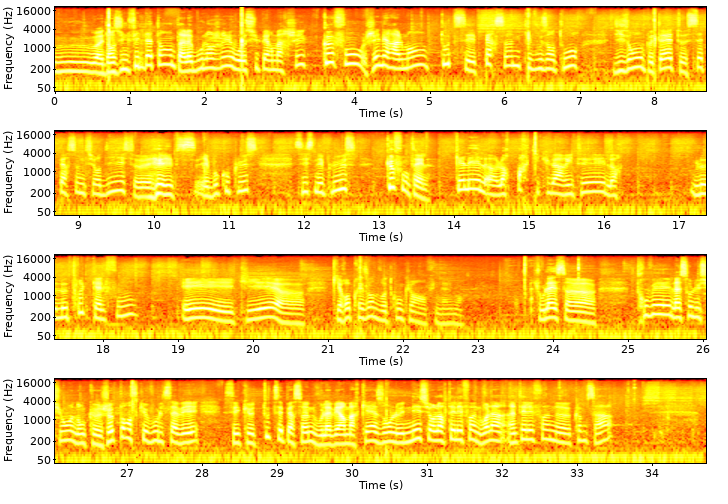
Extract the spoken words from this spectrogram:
ou dans une file d'attente, à la boulangerie ou au supermarché, que font généralement toutes ces personnes qui vous entourent? Disons peut-être 7 personnes sur 10 euh, et, beaucoup plus, si ce n'est plus. Que font-elles? Quelle est leur, particularité, leur, le, truc qu'elles font et qui, est, euh, qui représente votre concurrent finalement? Je vous laisse euh, trouver la solution. Donc euh, je pense que vous le savez, c'est que toutes ces personnes, vous l'avez remarqué, elles ont le nez sur leur téléphone. Voilà, un téléphone euh, comme ça.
